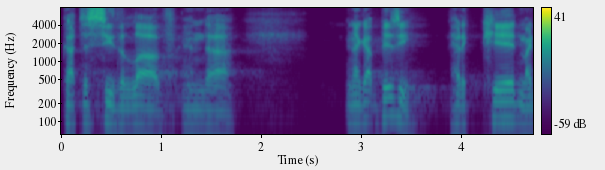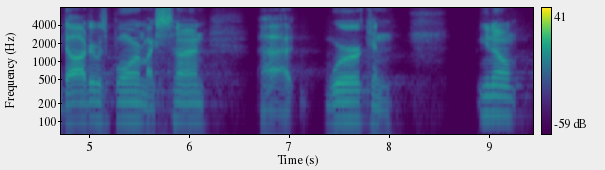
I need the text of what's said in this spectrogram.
Got to see the love, and uh, and I got busy. Had a kid. My daughter was born. My son. Uh, work, and you know,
